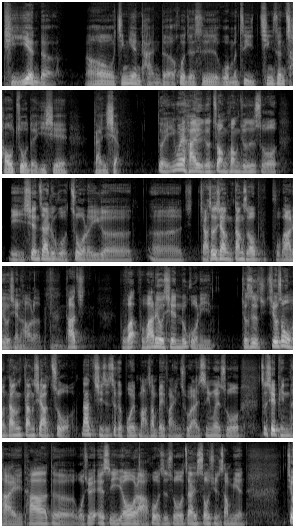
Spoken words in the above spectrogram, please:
体验的，然后经验谈的，或者是我们自己亲身操作的一些感想。对，因为还有一个状况就是说，你现在如果做了一个呃，假设像当时候普巴六千好了，它普巴普巴六千，如果你就是就说我们当当下做，那其实这个不会马上被反映出来，是因为说这些平台它的我觉得 SEO 啦，或者是说在搜寻上面，就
